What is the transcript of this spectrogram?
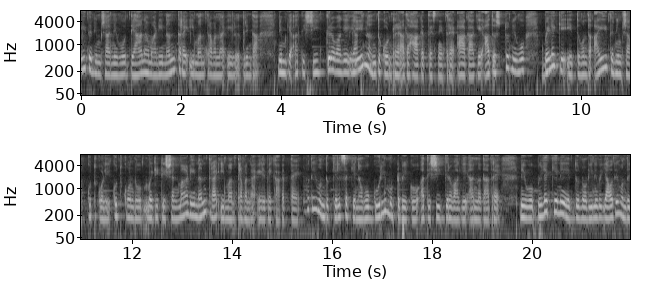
ಐದು ನಿಮಿಷ ನೀವು ಧ್ಯಾನ ಮಾಡಿ ನಂತರ ಈ ಮಂತ್ರವನ್ನು ಹೇಳೋದ್ರಿಂದ ನಿಮಗೆ ಅತಿ ಶೀಘ್ರವಾಗಿ ಏನು ಅಂದುಕೊಂಡ್ರೆ ಅದು ಆಗುತ್ತೆ ಸ್ನೇಹಿತರೆ. ಹಾಗಾಗಿ ಆದಷ್ಟು ನೀವು ಬೆಳಗ್ಗೆ ಎದ್ದು ಒಂದು ಐದು ನಿಮಿಷ ಕೂತ್ಕೊಳ್ಳಿ, ಕೂತ್ಕೊಂಡು ಮೆಡಿಟೇಷನ್ ಮಾಡಿ ನಂತರ ಈ ಮಂತ್ರವನ್ನು ಹೇಳಬೇಕಾಗತ್ತೆ. ಯಾವುದೇ ಒಂದು ಕೆಲಸಕ್ಕೆ ನಾವು ಗುರಿ ಮುಟ್ಟಬೇಕು ಅತಿ ಶೀಘ್ರವಾಗಿ ಅನ್ನೋದಾದರೆ ನೀವು ಬೆಳಗ್ಗೆನೇ ಎದ್ದು ನೋಡಿ, ನೀವು ಯಾವುದೇ ಒಂದು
